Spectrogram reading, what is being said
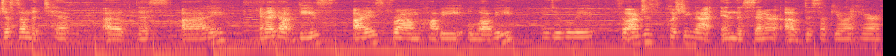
just on the tip of this eye. And I got these eyes from Hobby Lobby, I do believe. So I'm just pushing that in the center of the succulent here.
